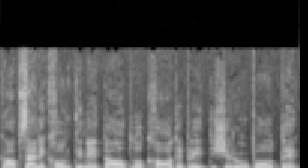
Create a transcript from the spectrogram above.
gab es eine Kontinentalblockade britischer U-Boote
